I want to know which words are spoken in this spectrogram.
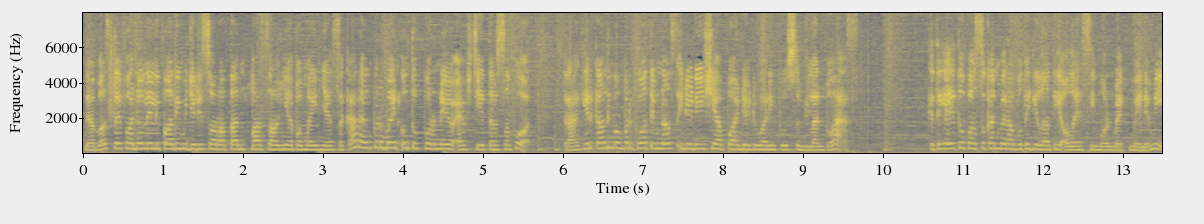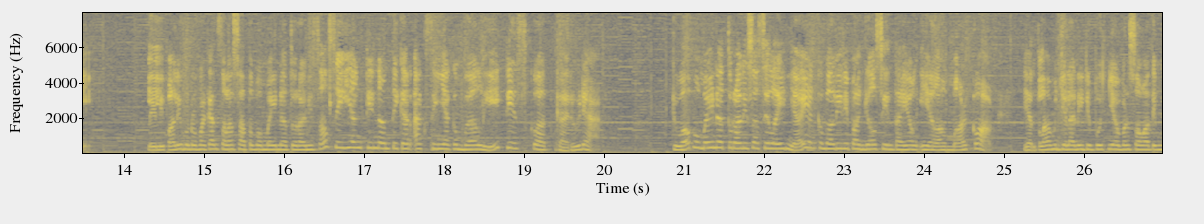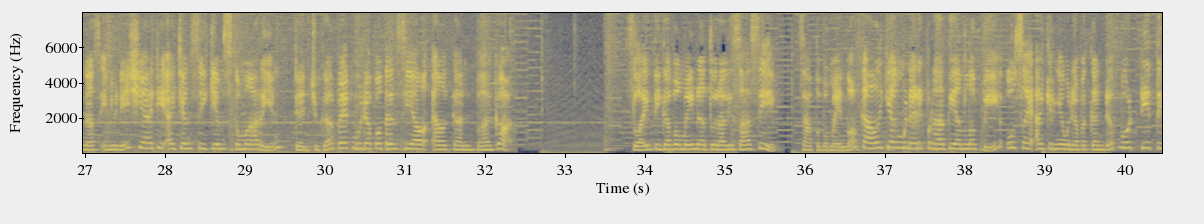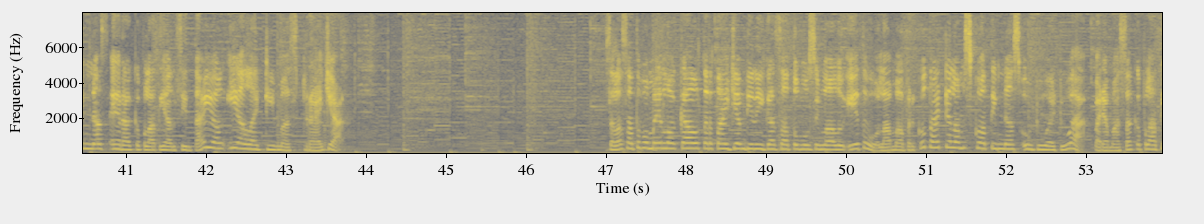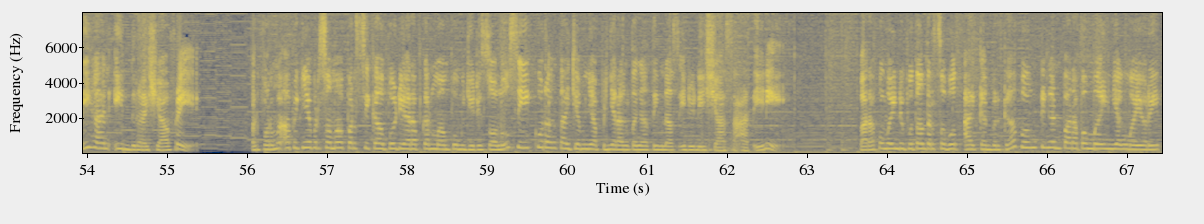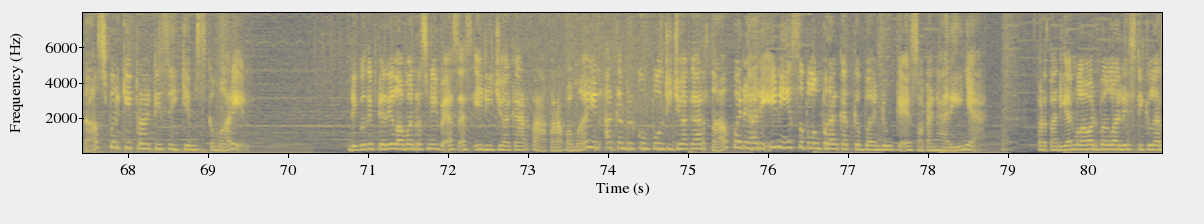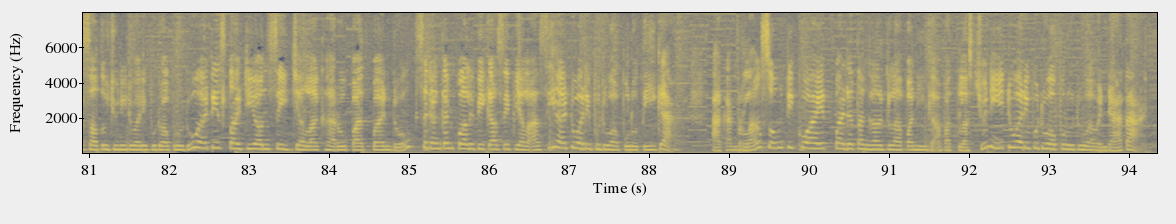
Nama Stefano Lillipali menjadi sorotan pasalnya pemain yang sekarang bermain untuk Borneo FC tersebut. Terakhir kali memperkuat timnas Indonesia pada 2019. Ketika itu pasukan merah putih dilatih oleh Simon McManamy. Lili Pali merupakan salah satu pemain naturalisasi yang dinantikan aksinya kembali di skuad Garuda. Dua pemain naturalisasi lainnya yang kembali dipanggil Sintayong ialah Mark Clark yang telah menjalani debutnya bersama timnas Indonesia di ajang SEA Games kemarin dan juga back muda potensial Elkan Bagot. Selain tiga pemain naturalisasi, satu pemain lokal yang menarik perhatian lebih usai akhirnya mendapatkan debut di timnas era kepelatihan Sintayong ialah Dimas Derajat. Salah satu pemain lokal tertajam di Liga 1 musim lalu itu lama berkutat dalam skuad timnas U22 pada masa kepelatihan Indra Syafri. Performa apiknya bersama Persikabo diharapkan mampu menjadi solusi kurang tajamnya penyerang tengah timnas Indonesia saat ini. Para pemain debutan tersebut akan bergabung dengan para pemain yang mayoritas berkiprah di SEA Games kemarin. Dikutip dari laman resmi PSSI di Jakarta, para pemain akan berkumpul di Jakarta pada hari ini sebelum berangkat ke Bandung keesokan harinya. Pertandingan melawan Bangladesh digelar 1 Juni 2022 di Stadion Sijalak Harupat Bandung, sedangkan kualifikasi Piala Asia 2023 akan berlangsung di Kuwait pada tanggal 8 hingga 14 Juni 2022 mendatang.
